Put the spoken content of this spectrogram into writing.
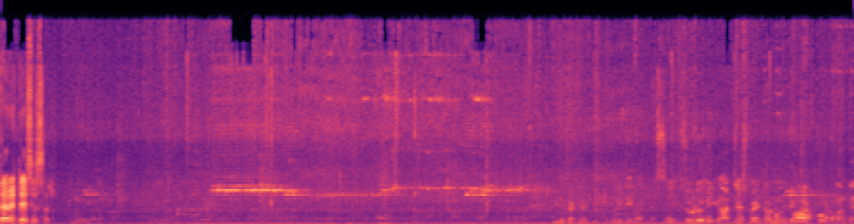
డైరెక్ట్ వేసే సార్. నీకు చూడు నీకు అడ్జస్ట్మెంట్ నువ్వు ఇది. కట్టుకోవడం అంతే.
